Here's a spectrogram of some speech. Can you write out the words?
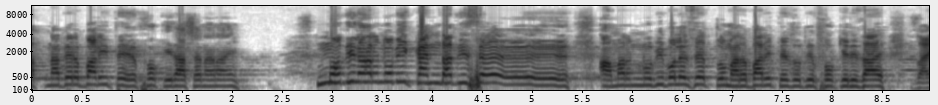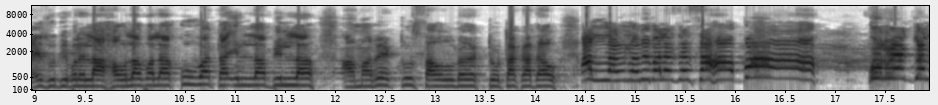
আপনাদের বাড়িতে ফকির আসে না নাই? মদিনার নবী কান্দা দিছে। আমার নবী বলেছে, তোমার বাড়িতে যদি ফকির যায় যায় যদি বলে, লা হাওলা ওয়ালা কুওয়াতা ইল্লা বিল্লা আমার একটু চাউল দাও, একটু টাকা দাও। আল্লাহ নবী বলেছে, সাহাবা, কোন একজন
